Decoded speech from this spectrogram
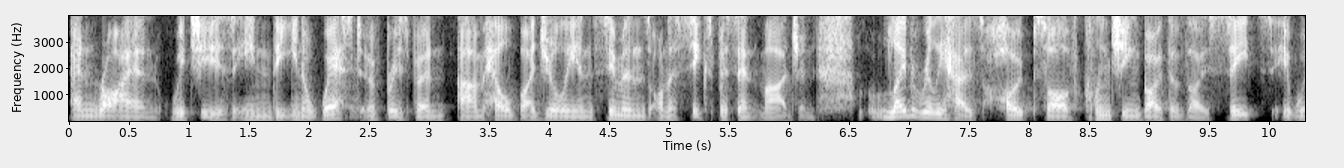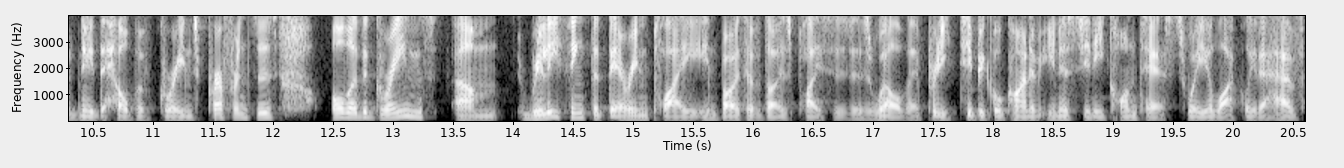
and Ryan, which is in the inner west of Brisbane, um, held by Julian Simmonds on a 6% margin. Labor really has hopes of clinching both of those seats. It would need the help of Greens' preferences, although the Greens um, really think that they're in play in both of those places as well. They're pretty typical kind of inner city contests where you're likely to have,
